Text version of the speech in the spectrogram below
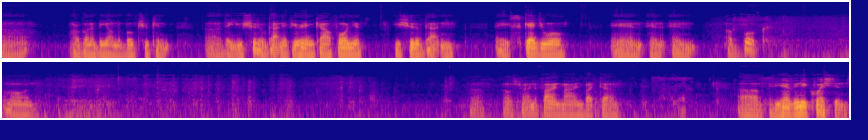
uh, are going to be on the books you can uh, that you should have gotten if you're here in California. You should have gotten a schedule and and and a book on uh, I was trying to find mine, but um, uh, if you have any questions,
